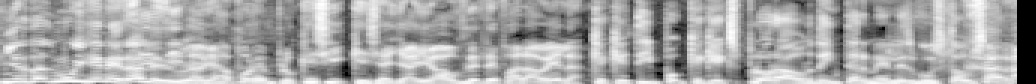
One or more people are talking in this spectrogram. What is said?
mierdas muy Sí, generales. sí, la güey. vieja, por ejemplo, que sí, que se haya ido a outlet de Falabella. que qué tipo, que qué explorador de internet les gusta usar.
